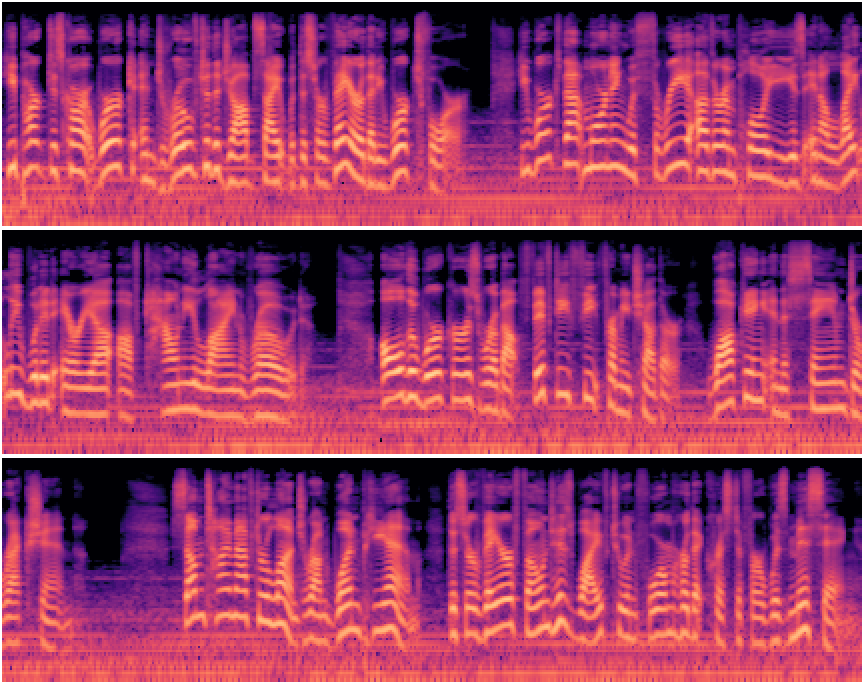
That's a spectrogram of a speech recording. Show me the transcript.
He parked his car at work and drove to the job site with the surveyor that he worked for. He worked that morning with three other employees in a lightly wooded area off County Line Road. All the workers were about 50 feet from each other, walking in the same direction. Sometime after lunch, around 1 p.m., the surveyor phoned his wife to inform her that Christopher was missing.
